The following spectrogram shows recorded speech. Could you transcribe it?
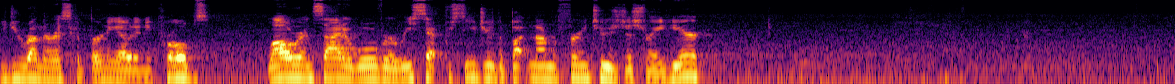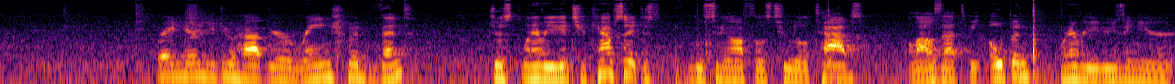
You do run the risk of burning out any probes. While we're inside, I'll go over a reset procedure. The button I'm referring to is just right here. Right here, you do have your range hood vent. Just whenever you get to your campsite, just loosening off those two little tabs allows that to be open. Whenever you're using your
